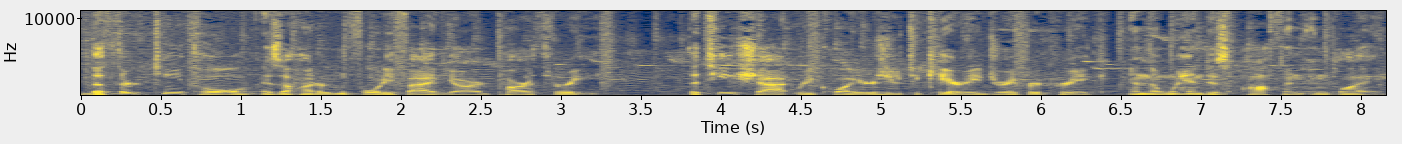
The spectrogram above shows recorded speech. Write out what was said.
The 13th hole is a 145 yard par 3. The tee shot requires you to carry Draper Creek and the wind is often in play,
